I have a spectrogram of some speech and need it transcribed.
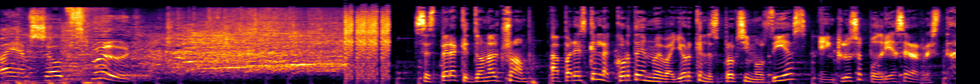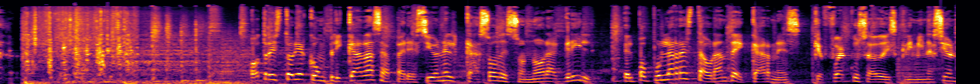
I am so screwed. Se espera que Donald Trump aparezca en la Corte de Nueva York en los próximos días e incluso podría ser arrestado. Otra historia complicada se apareció en el caso de Sonora Grill, el popular restaurante de carnes que fue acusado de discriminación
